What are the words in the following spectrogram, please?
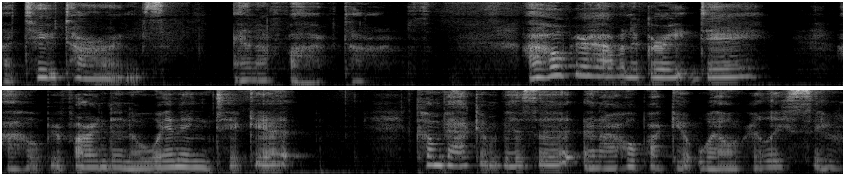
A two times and a five times. I hope you're having a great day. I hope you're finding a winning ticket. Come back and visit, and I hope I get well really soon.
